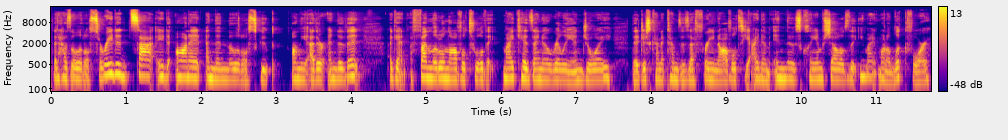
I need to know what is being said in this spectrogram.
that has a little serrated side on it and then the little scoop on the other end of it. Again, a fun little novel tool that my kids I know really enjoy that just kind of comes as a free novelty item in those clamshells that you might want to look for.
